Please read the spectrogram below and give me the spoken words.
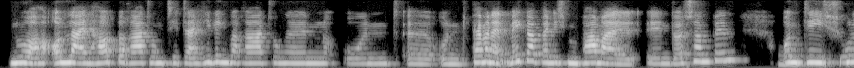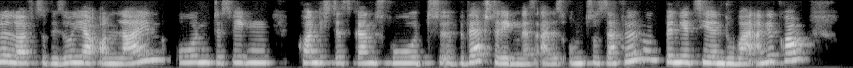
nur Online-Hautberatung, Theta-Healing-Beratungen und, äh, und Permanent Make-up, wenn ich ein paar Mal in Deutschland bin. Mhm. Und die Schule läuft sowieso ja online und deswegen konnte ich das ganz gut äh, bewerkstelligen, das alles umzusatteln und bin jetzt hier in Dubai angekommen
